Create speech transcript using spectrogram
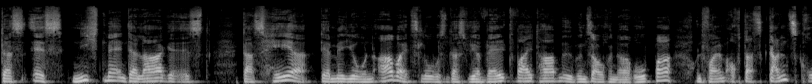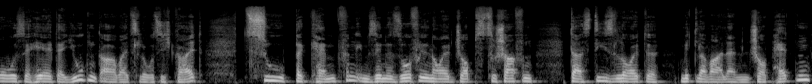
dass es nicht mehr in der Lage ist, das Heer der Millionen Arbeitslosen, das wir weltweit haben, übrigens auch in Europa und vor allem auch das ganz große Heer der Jugendarbeitslosigkeit zu bekämpfen, im Sinne so viel neue Jobs zu schaffen, dass diese Leute mittlerweile einen Job hätten.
